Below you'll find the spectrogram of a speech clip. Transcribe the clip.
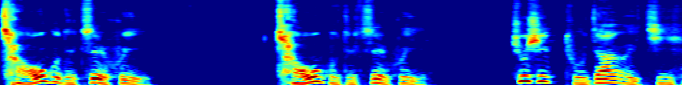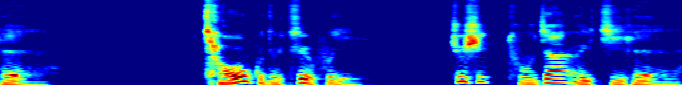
炒股的智慧，炒股的智慧， 주식 투자의 지혜,炒股的智慧, 주식 투자의 지혜.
